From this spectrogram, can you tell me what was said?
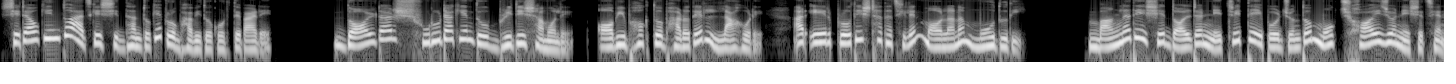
সেটাও কিন্তু আজকের সিদ্ধান্তকে প্রভাবিত করতে পারে। দলটার শুরুটা কিন্তু ব্রিটিশ আমলে। অবিভক্ত ভারতের লাহোরে আর এর প্রতিষ্ঠাতা ছিলেন মৌলানা মৌদুদি। বাংলাদেশে দলটার নেতৃত্বে এ পর্যন্ত মোট ছয়জন এসেছেন।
